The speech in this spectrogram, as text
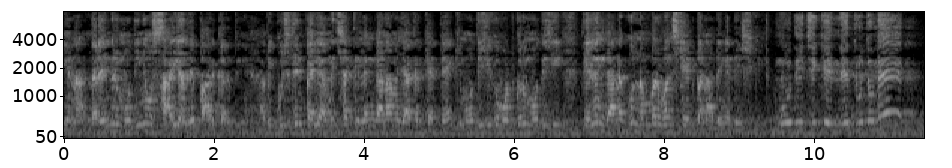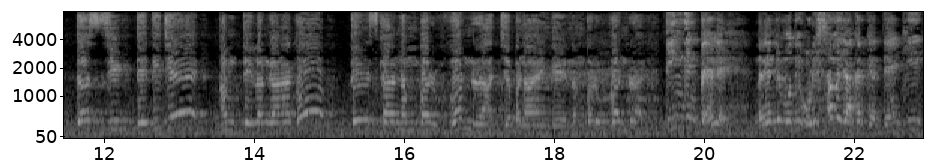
होती है ना नरेंद्र मोदी ने वो सारी हदें पार कर दी है। अभी कुछ दिन पहले अमित शाह तेलंगाना में जाकर कहते हैं कि मोदी जी को वोट करो मोदी जी तेलंगाना को नंबर वन स्टेट बना देंगे देश की। मोदी जी के नेतृत्व में दस सीट दे दीजिए हम तेलंगाना को देश का नंबर वन राज्य बनाएँगे नंबर वन राज्य। तीन दिन पहले नरेंद्र मोदी उड़ीसा में जाकर कहते हैं कि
